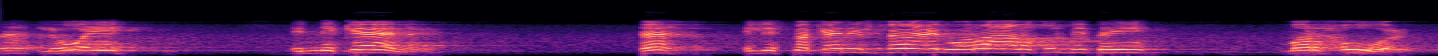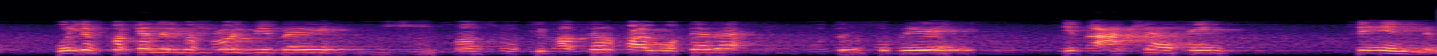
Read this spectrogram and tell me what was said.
ها اللي هو إيه؟ إن كان ها اللي في مكان الفاعل وراها على طول بيبقى إيه؟ مرفوع. واللي في مكان المفعول بيبقى إيه؟ منصوب. يبقى بترفع المبتدأ وتنصب إيه؟ يبقى عكسها فين؟ في إن.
